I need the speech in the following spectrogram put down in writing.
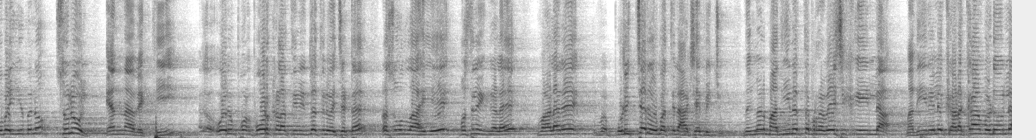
ഉബയ്യബിനു സുലൂൽ എന്ന വ്യക്തി ഒരു പോർക്കളത്തിൽ യുദ്ധത്തിൽ വെച്ചിട്ട് റസൂല്ലാഹിയെ മുസ്ലിങ്ങളെ വളരെ പൊളിച്ച രൂപത്തിൽ ആക്ഷേപിച്ചു. നിങ്ങൾ മദീനത്ത് പ്രവേശിക്കുകയില്ല മദീനയിലേക്ക് കടക്കാൻ വിടൂല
